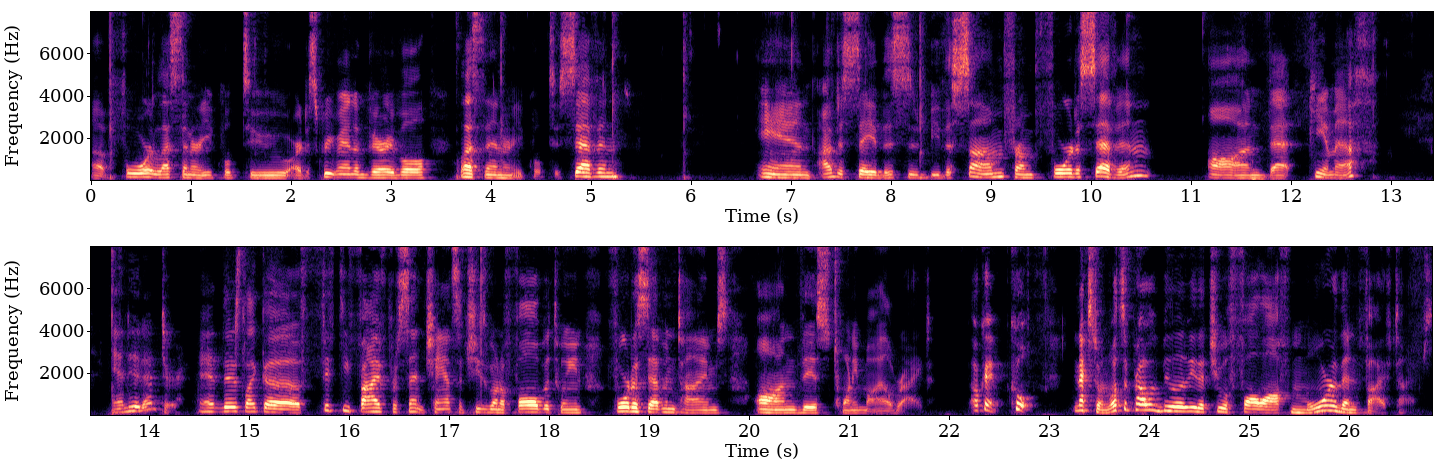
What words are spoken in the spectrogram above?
of four less than or equal to our discrete random variable less than or equal to seven. And I'll just say this would be the sum from four to seven on that PMF and hit enter. And there's like a 55% chance that she's going to fall between four to seven times on this 20 mile ride. Okay, cool. Next one, what's the probability that you will fall off more than five times?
